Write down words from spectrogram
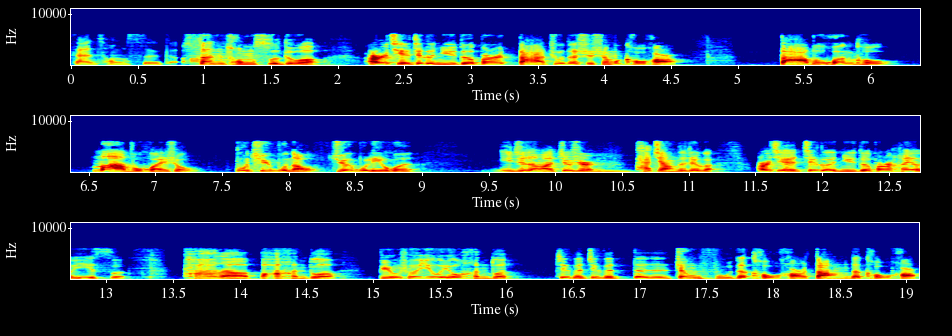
三从四德。三从四德，而且这个女德班打出的是什么口号？打不还口，骂不还手，不屈不挠，绝不离婚。你知道吗？就是他讲的这个，而且这个女德班很有意思。他呢，把很多，比如说又有很多这个这个的政府的口号、党的口号，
